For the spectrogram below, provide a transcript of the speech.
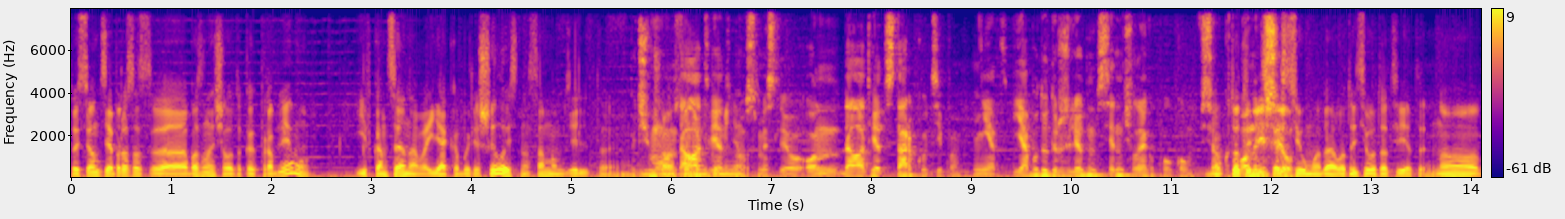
То есть он тебе просто с- обозначил это как проблему, и в конце она якобы решилась, на самом деле-то Почему он дал не ответ? Ну, в смысле, он дал ответ Старку, типа, нет, я буду дружелюбным соседом Человека-пауком. Все, Ну, кто-то без решил. костюма, да, вот эти вот ответы. Но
